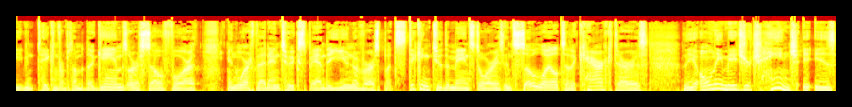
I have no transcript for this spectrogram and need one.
even taken from some of the games or so forth, and work that in to expand the universe, but sticking to the main stories and so loyal to the characters, the only major change is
